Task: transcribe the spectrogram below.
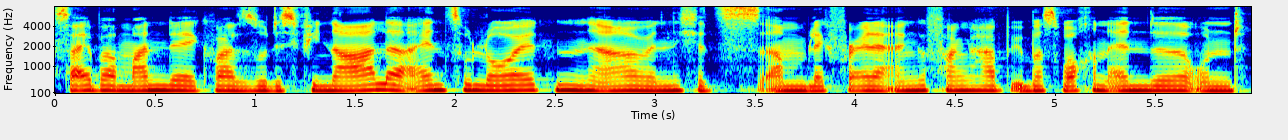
Cyber Monday quasi so das Finale einzuläuten. Ja, wenn ich jetzt am Black Friday angefangen habe übers Wochenende und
